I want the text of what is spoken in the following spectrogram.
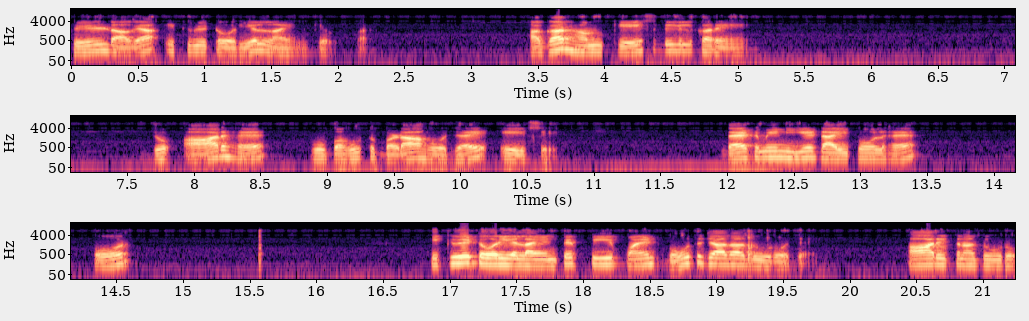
फ़ील्ड आ गया इक्विटोरियल लाइन के ऊपर। अगर हम केस डील करें, जो आर है, वो बहुत बड़ा हो जाए ए से। दैट मीन ये डाइपोल है और इक्वेटोरियल लाइन पे पी पॉइंट बहुत ज़्यादा दूर हो जाए। आर इतना दूर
